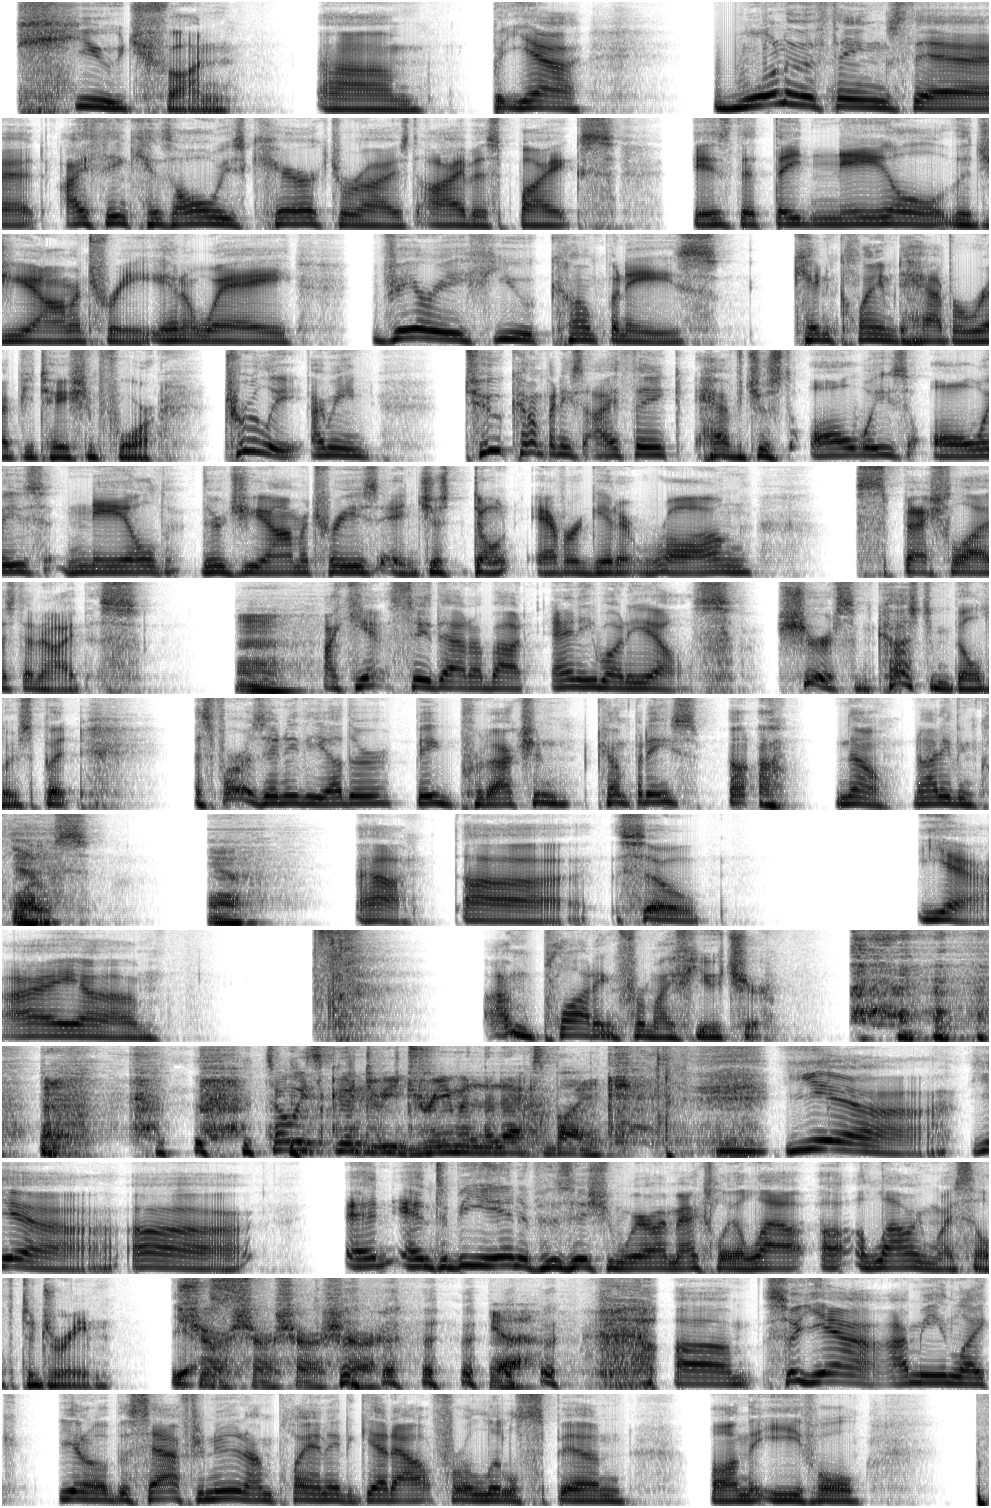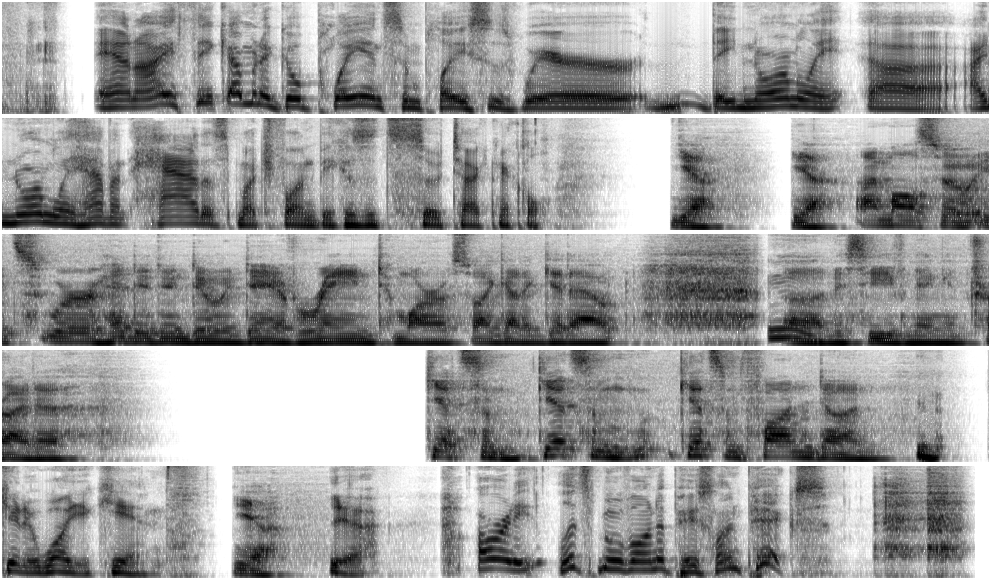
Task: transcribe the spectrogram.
huge fun. Um, but yeah, one of the things that I think has always characterized Ibis bikes is that they nail the geometry in a way very few companies can claim to have a reputation for. Truly, I mean, two companies I think have just always, always nailed their geometries and just don't ever get it wrong. Specialized in Ibis. mm, I can't say that about anybody else. Sure, some custom builders, but as far as any of the other big production companies, uh uh no, not even close. yeah, Ah, uh, so yeah, I um, I'm plotting for my future. it's always good to be dreaming the next bike. Yeah, yeah, uh, and and to be in a position where I'm actually allow uh, allowing myself to dream. Yes. Sure, sure, sure, sure. yeah, Um, so yeah, I mean, like you know, this afternoon I'm planning to get out for a little spin on the Evil, and I think I'm going to go play in some places where they normally uh, I normally haven't had as much fun because it's so technical. yeah, yeah. I'm also. It's we're headed into a day of rain tomorrow, so I got to get out uh, this evening and try to get some get some get some fun done. Get it while you can. Yeah. Yeah. Alrighty, let's move on to Paceline picks.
